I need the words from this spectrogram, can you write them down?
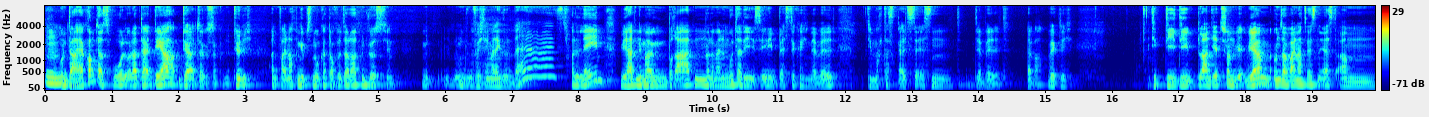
Mhm. und daher kommt das wohl. Oder der, der, der hat gesagt, natürlich, an Weihnachten gibt es nur Kartoffelsalat mit Würstchen. Mit, und wo ich immer denke, was? Voll lame. Wir hatten immer irgendeinen Braten oder meine Mutter, die ist eh die beste Köchin der Welt, die macht das geilste Essen der Welt. Ever, wirklich. Die, die, die plant jetzt schon, wir, wir haben unser Weihnachtsessen erst am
